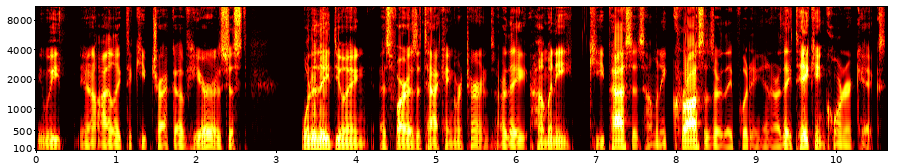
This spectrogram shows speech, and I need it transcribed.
we you know i like to keep track of here is just what are they doing as far as attacking returns are they how many key passes how many crosses are they putting in are they taking corner kicks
